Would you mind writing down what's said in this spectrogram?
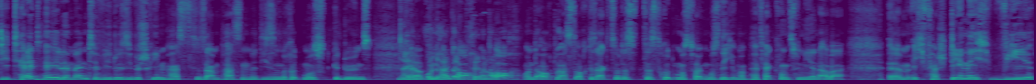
die Telltale-Elemente, wie du sie beschrieben hast, zusammenpassen mit diesem Rhythmusgedöns. Naja, Ähm, und, halt und, auch, und auch. auch und auch, du hast auch gesagt, so das, das Rhythmuszeug muss nicht immer perfekt funktionieren, aber ähm, ich verstehe nicht, wie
